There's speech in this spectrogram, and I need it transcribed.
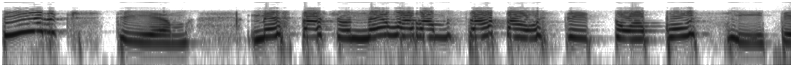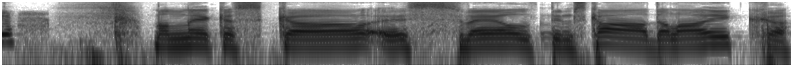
pirkstiem, mēs taču nevaram sataustīt to pusīti. Man liekas, ka es vēl pirms kāda laika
